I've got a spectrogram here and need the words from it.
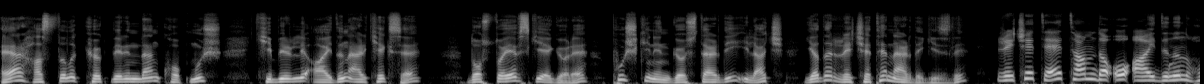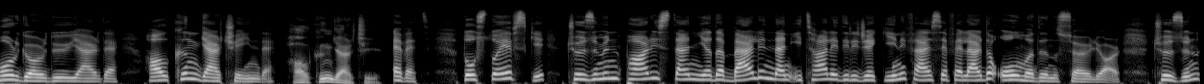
Eğer hastalık köklerinden kopmuş, kibirli aydın erkekse, Dostoyevski'ye göre Pushkin'in gösterdiği ilaç ya da reçete nerede gizli? Reçete tam da o aydının hor gördüğü yerde, halkın gerçeğinde. Halkın gerçeği. Evet, Dostoyevski çözümün Paris'ten ya da Berlin'den ithal edilecek yeni felsefelerde olmadığını söylüyor. Çözün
